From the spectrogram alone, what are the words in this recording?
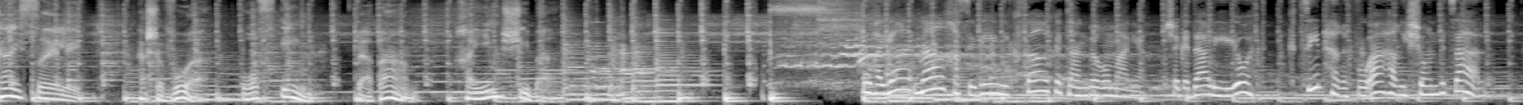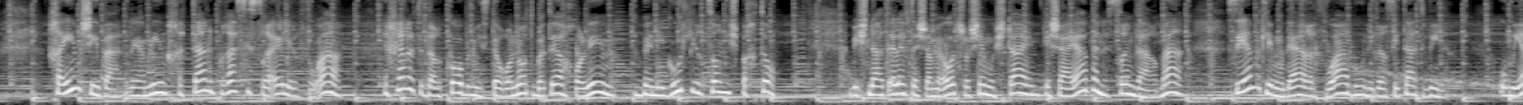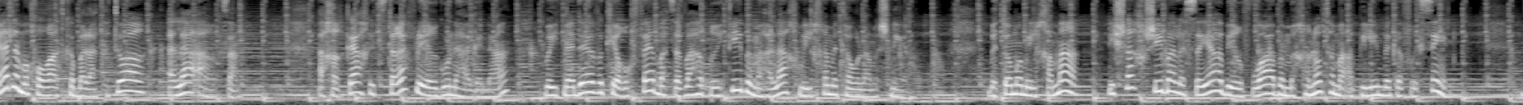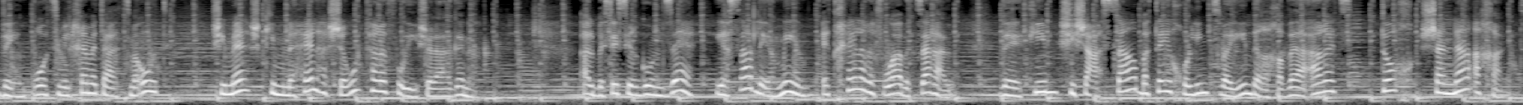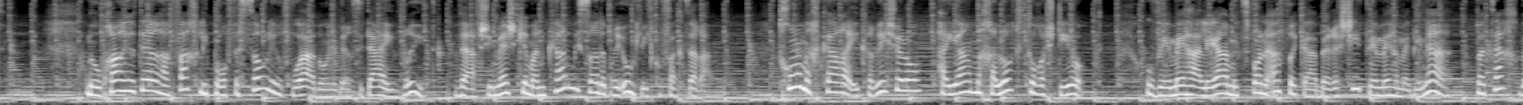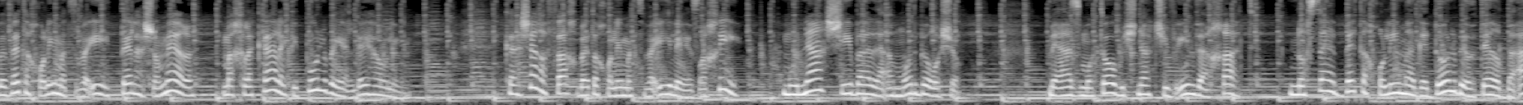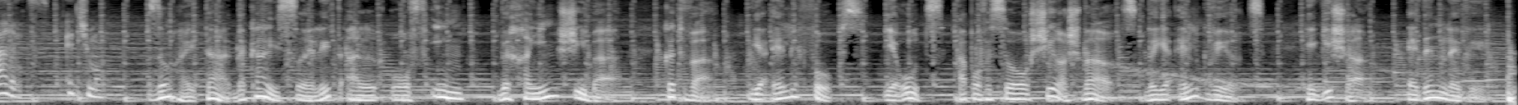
דקה ישראלית. השבוע רופאים, והפעם חיים שיבה. הוא היה נער חסידי מכפר קטן ברומניה, שגדל להיות קצין הרפואה הראשון בצה"ל. חיים שיבה, לימים חתן פרס ישראל לרפואה, החל את דרכו במסדרונות בתי החולים, בניגוד לרצון משפחתו. בשנת 1932, כשהיה בן 24, סיים את לימודי הרפואה באוניברסיטת וינה, ומיד למחרת קבלת התואר עלה ארצה. אחר כך הצטרף לארגון ההגנה, והתנדב כרופא בצבא הבריטי במהלך מלחמת העולם השנייה. בתום המלחמה נשלח שיבה לסייע ברפואה במחנות המעפילים בקפריסין, ועם פרוץ מלחמת העצמאות שימש כמנהל השירות הרפואי של ההגנה. על בסיס ארגון זה יסד לימים את חיל הרפואה בצה"ל, והקים 16 בתי חולים צבאיים ברחבי הארץ תוך שנה אחת. מאוחר יותר הפך לפרופסור לרפואה באוניברסיטה העברית, ואף שימש כמנכ"ל משרד הבריאות לתקופה קצרה. תחום המחקר העיקרי שלו היה מחלות תורשתיות, ובימי העלייה מצפון אפריקה בראשית ימי המדינה, פתח בבית החולים הצבאי תל השומר מחלקה לטיפול בילדי העולים. כאשר הפך בית החולים הצבאי לאזרחי, מונה שיבה לעמוד בראשו. מאז מותו בשנת 71, נושא בית החולים הגדול ביותר בארץ את שמו. זו הייתה דקה ישראלית על רופאים וחיים שיבה. כתבה יעלי פוקס, ייעוץ הפרופסור שירה שוורץ ויעל גבירץ. הגישה עדן לוי.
